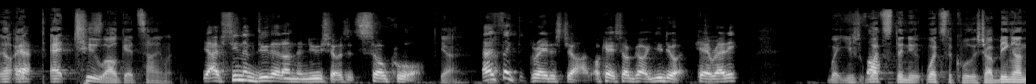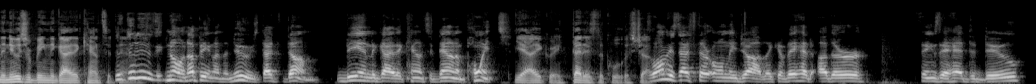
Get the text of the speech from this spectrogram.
uh, At, at two, I'll get silent. Yeah, I've seen them do that on the news shows. It's so cool. Yeah. That's like the greatest job. Okay, so go. You do it. Okay, ready? Wait, you, what's the new? What's the coolest job? Being on the news or being the guy that counts it down? No, not being on the news. That's dumb. Being the guy that counts it down and points. Yeah, I agree. That is the coolest job. As long as that's their only job. Like if they had other things they had to do,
